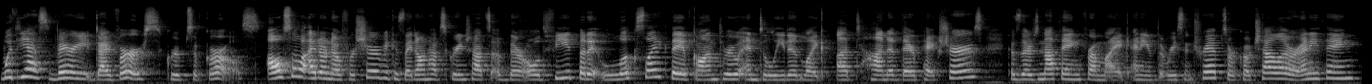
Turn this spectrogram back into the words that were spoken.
with, yes, very diverse groups of girls. Also, I don't know for sure because they don't have screenshots of their old feed, but it looks like they've gone through and deleted like a ton of their pictures because there's nothing from like any of the recent trips or Coachella or anything.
